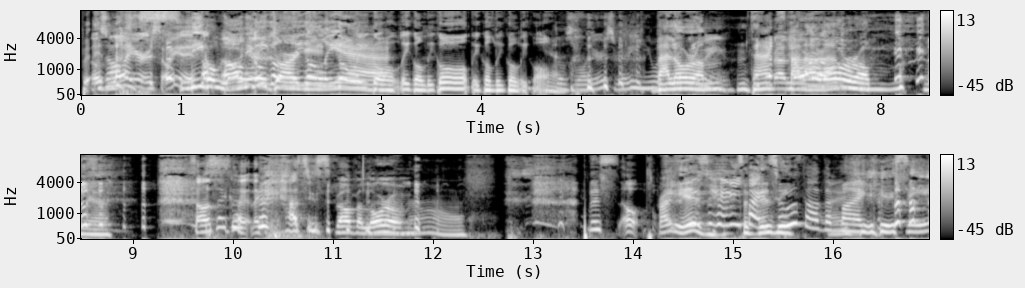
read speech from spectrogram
it's Those all like lawyers, oh, yeah. legal, Oh, oh legal, jargon, legal, legal, yeah. legal, legal, legal, legal, legal, legal. Those lawyers really knew what they were Valorum, doing. Valorum. valorum. Yeah. Sounds like a, like how to spell Valorum. Oh, This oh, probably is. hitting It's my Disney- tooth on the mic. You see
